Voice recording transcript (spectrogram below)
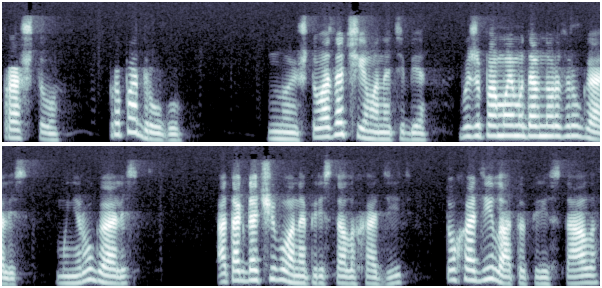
Про что? Про подругу. Ну и что, а зачем она тебе? Вы же, по-моему, давно разругались. Мы не ругались. А тогда чего она перестала ходить? То ходила, а то перестала.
